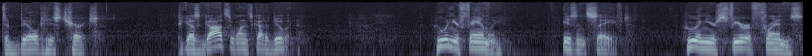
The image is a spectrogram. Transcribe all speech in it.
to build his church because God's the one that's got to do it. Who in your family isn't saved? Who in your sphere of friends,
